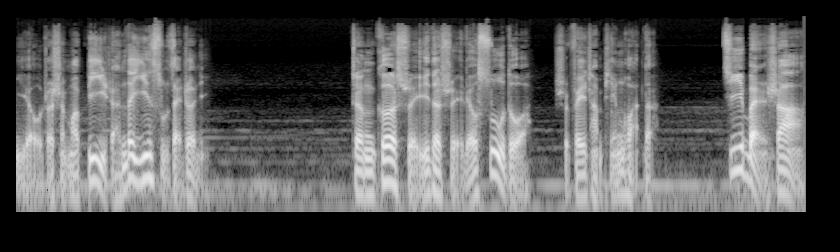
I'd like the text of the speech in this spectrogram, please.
有着什么必然的因素在这里。整个水域的水流速度是非常平缓的，基本上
